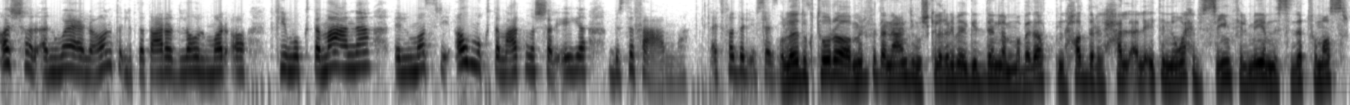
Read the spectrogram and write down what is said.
أشهر أنواع العنف اللي بتتعرض له المرأة في مجتمعنا المصري أو مجتمعاتنا الشرقية بصفة عامة. اتفضل يا أستاذ والله يا. دكتورة ميرفت أنا عندي مشكلة غريبة جدا. لما بدأت نحضر الحلقة لقيت إن 91% من السيدات في مصر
